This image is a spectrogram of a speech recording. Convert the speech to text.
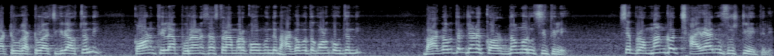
ବାଟରୁ ଘାଟରୁ ଆସିକିରି ଆସୁଛନ୍ତି କ'ଣ ଥିଲା ପୁରାଣ ଶାସ୍ତ୍ର ଆମର କ'ଣ କୁହନ୍ତି ଭାଗବତ କ'ଣ କହୁଛନ୍ତି ଭାଗବତରେ ଜଣେ କର୍ଦ୍ଦମ ଋଷି ଥିଲେ ସେ ବ୍ରହ୍ମାଙ୍କ ଛାୟାରୁ ସୃଷ୍ଟି ହୋଇଥିଲେ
